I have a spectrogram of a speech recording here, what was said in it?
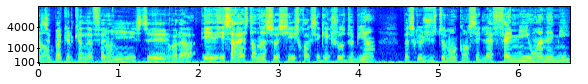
c'était pas quelqu'un de la famille, c'était. Voilà. Et, et ça reste un associé, je crois que c'est quelque chose de bien, parce que justement quand c'est de la famille ou un ami,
